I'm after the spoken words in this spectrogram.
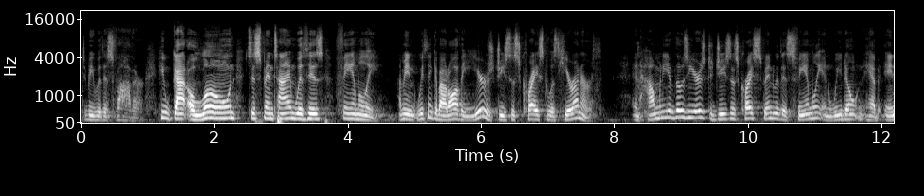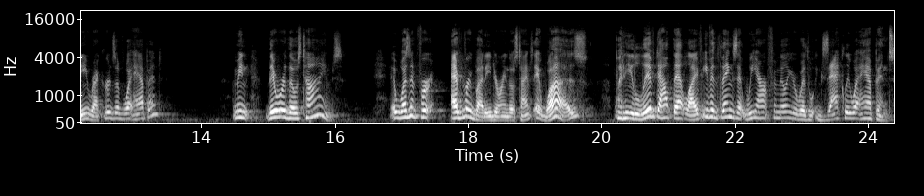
to be with his father. He got alone to spend time with his family. I mean, we think about all the years Jesus Christ was here on earth. And how many of those years did Jesus Christ spend with his family and we don't have any records of what happened? I mean, there were those times. It wasn't for everybody during those times, it was, but he lived out that life, even things that we aren't familiar with, exactly what happened.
